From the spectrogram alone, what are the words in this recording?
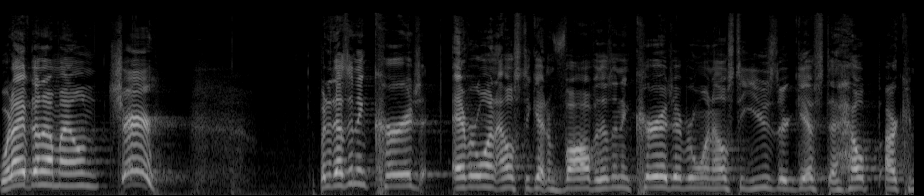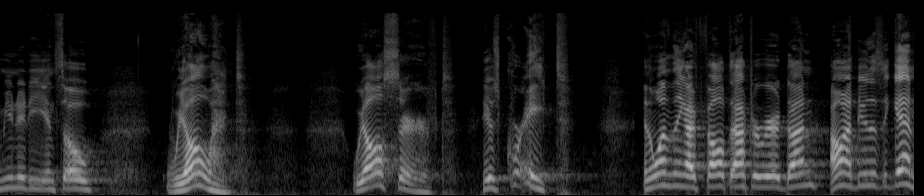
Would I have done it on my own? Sure. But it doesn't encourage everyone else to get involved. It doesn't encourage everyone else to use their gifts to help our community. And so we all went. We all served. It was great. And the one thing I felt after we were done, I want to do this again.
